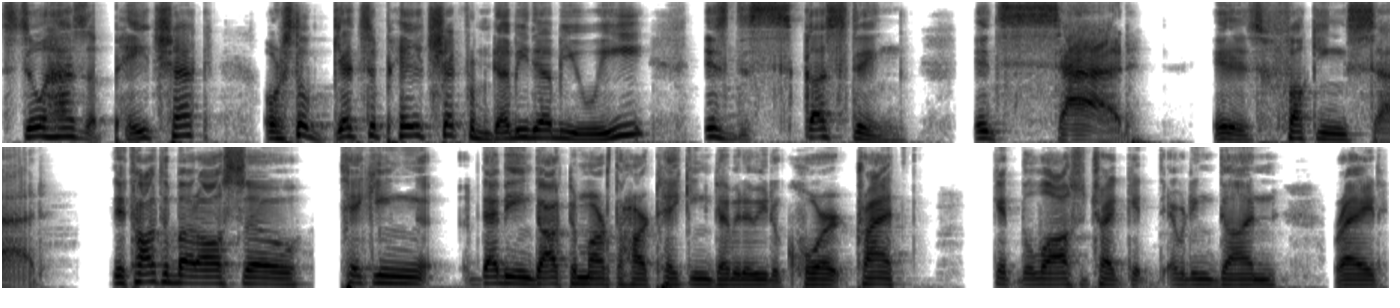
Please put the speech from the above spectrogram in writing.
still has a paycheck or still gets a paycheck from WWE is disgusting. It's sad. It is fucking sad. They talked about also taking that being Dr. Martha Hart taking WWE to court, trying to get the lawsuit, try to get everything done right?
